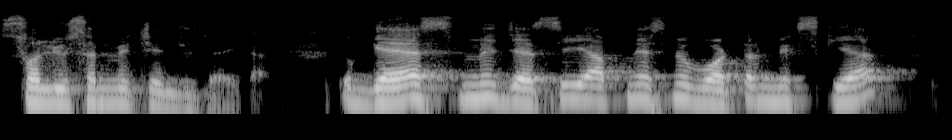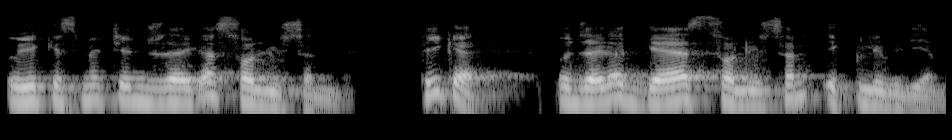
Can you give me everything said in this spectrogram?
सॉल्यूशन में चेंज हो जाएगा। तो गैस में जैसे ही आपने इसमें वाटर मिक्स किया तो ये किसमें चेंज हो जाएगा सॉल्यूशन में, ठीक है? तो जाएगा गैस सॉल्यूशन इक्विलिब्रियम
